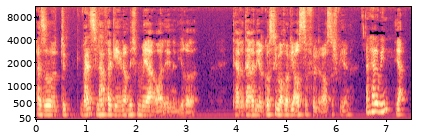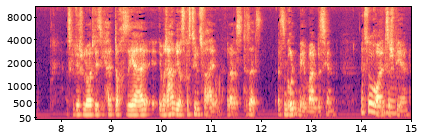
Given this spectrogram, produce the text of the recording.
also, du weißt, Lapa gehen auch nicht mehr all in in ihre. dar- darin, ihre Kostüme auch irgendwie auszufüllen und auszuspielen. An Halloween? Ja. Es gibt ja schon Leute, die sich halt doch sehr im Rahmen ihres Kostüms verhalten. Oder das, das als, als einen Grund nehmen, mal ein bisschen so. Rollen zu ja. spielen.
